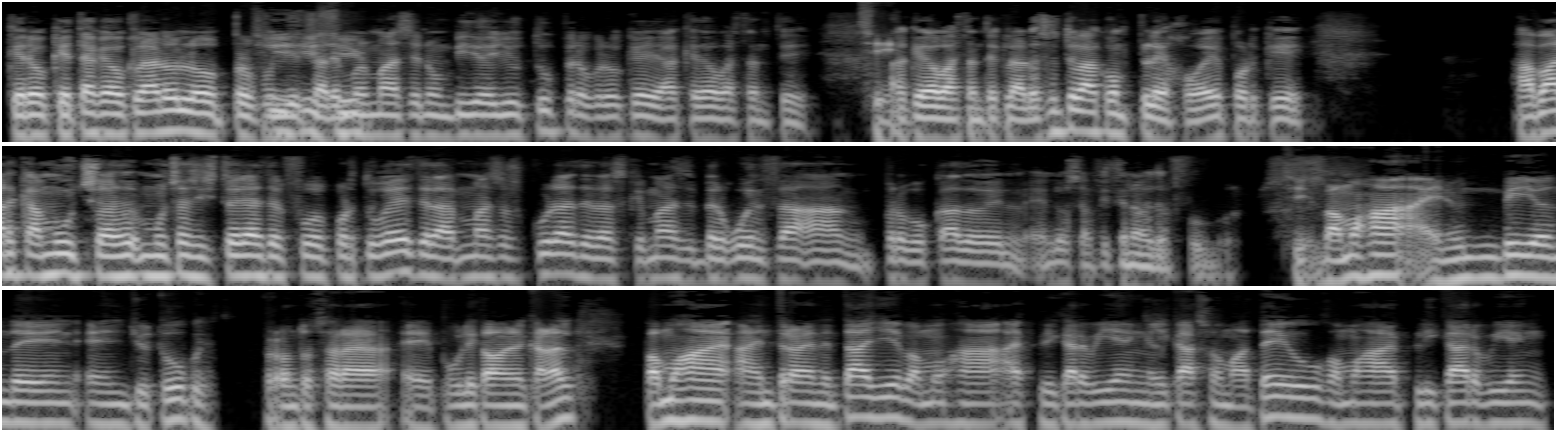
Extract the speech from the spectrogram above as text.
Creo que te ha quedado claro, lo profundizaremos más en un vídeo de YouTube, pero creo que ha quedado bastante, ha quedado bastante claro. Es un tema complejo, ¿eh? porque abarca muchas, muchas historias del fútbol portugués, de las más oscuras, de las que más vergüenza han provocado en, los aficionados del fútbol. Sí, vamos a, en un vídeo en, en, YouTube, pronto será eh, publicado en el canal, vamos a, entrar en detalle, vamos a, explicar bien el caso Mateus, vamos a explicar bien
